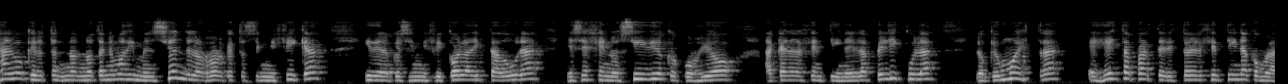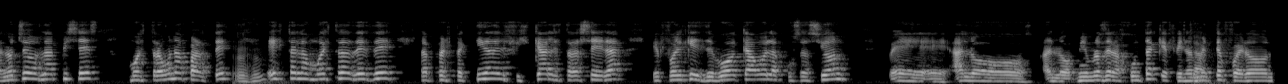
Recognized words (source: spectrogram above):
algo que no, tenemos dimensión del horror que esto significa y de lo que significó la dictadura y ese genocidio que ocurrió acá en Argentina. Y la película lo que muestra es esta parte de la historia argentina, como La Noche de los Lápices muestra una parte, esta la muestra desde la perspectiva del fiscal trasera, que fue el que llevó a cabo la acusación eh, a, los, a los miembros de la Junta que finalmente fueron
